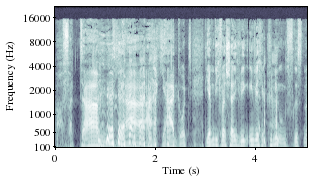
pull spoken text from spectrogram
Oh, verdammt, ja, ach ja, Gott. Die haben dich wahrscheinlich wegen irgendwelcher Kündigungsfristen,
